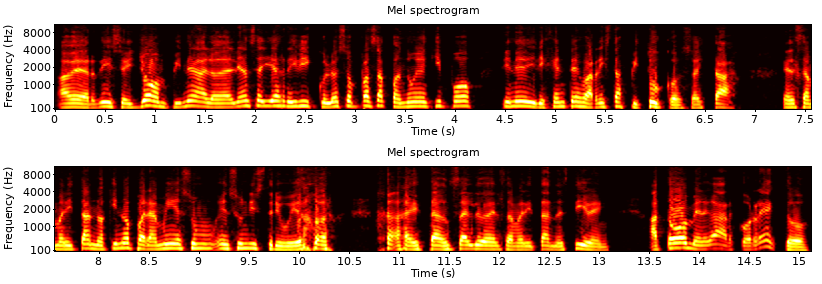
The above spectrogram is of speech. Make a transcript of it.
A ver, dice John Pineda, lo de Alianza ya es ridículo. Eso pasa cuando un equipo tiene dirigentes barristas pitucos. Ahí está. El samaritano, aquí no para mí es un, es un distribuidor. Ahí está, un saludo del samaritano, Steven. A todo Melgar, correcto.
